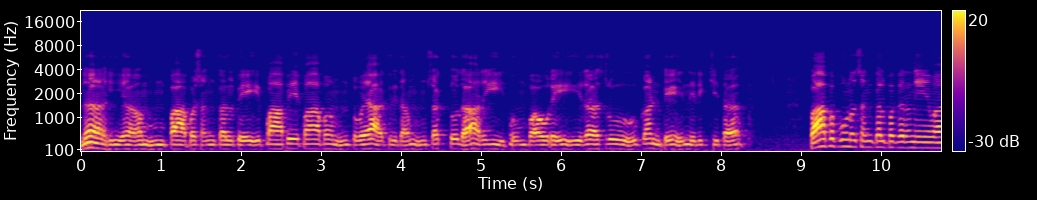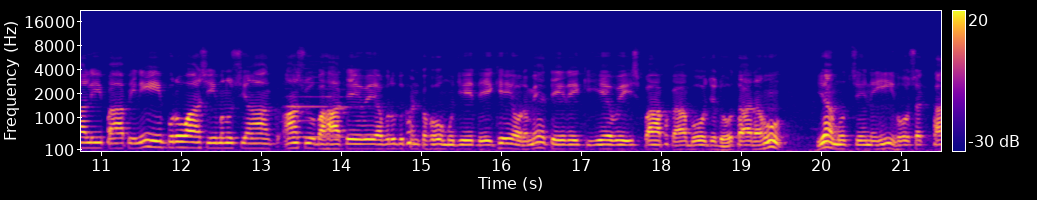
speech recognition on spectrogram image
न हि अहं पापसङ्कल्पे पापे पापं त्वया कृतं शक्तोधारयितुं पौरैरश्रुकण्ठे निरीक्षित। पाप पूर्ण संकल्प करने वाली पापिनी पूर्वासी मनुष्य आँसू बहाते हुए अवरुद्ध कंठ हो, मुझे देखे और मैं तेरे किए हुए इस पाप का बोझ ढोता रहूँ, यह मुझसे नहीं हो सकता।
